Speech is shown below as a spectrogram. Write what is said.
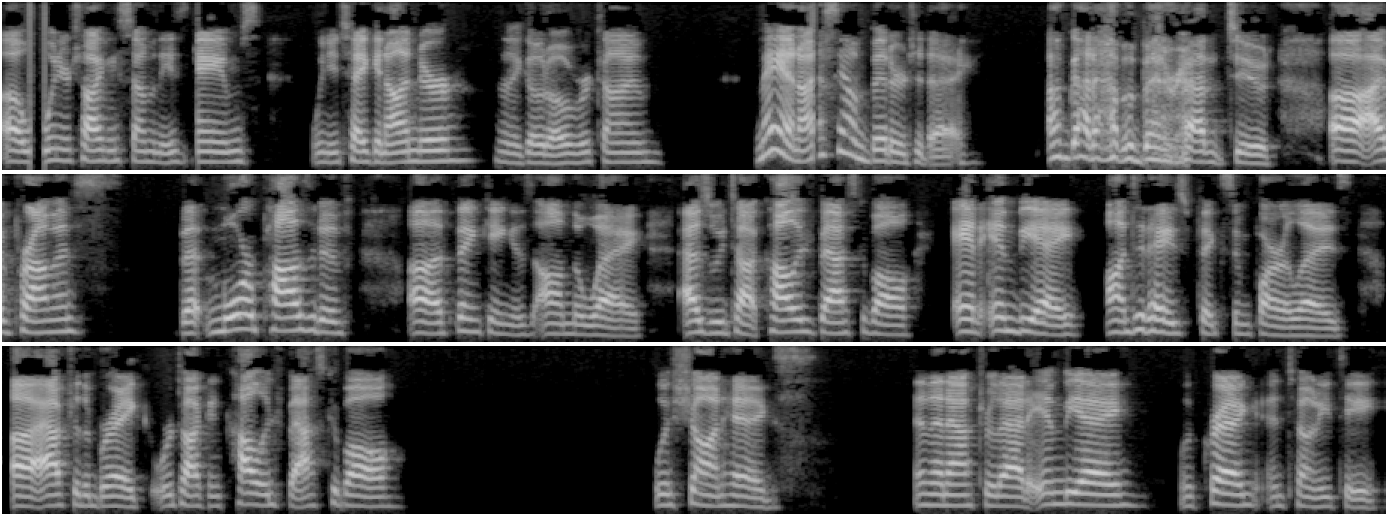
Uh, when you're talking some of these games, when you take an under and they go to overtime, man, I sound bitter today. I've got to have a better attitude. Uh, I promise. that more positive uh, thinking is on the way as we talk college basketball and NBA on today's picks and parlays. Uh, after the break, we're talking college basketball with Sean Higgs. And then after that, NBA with Craig and Tony T.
